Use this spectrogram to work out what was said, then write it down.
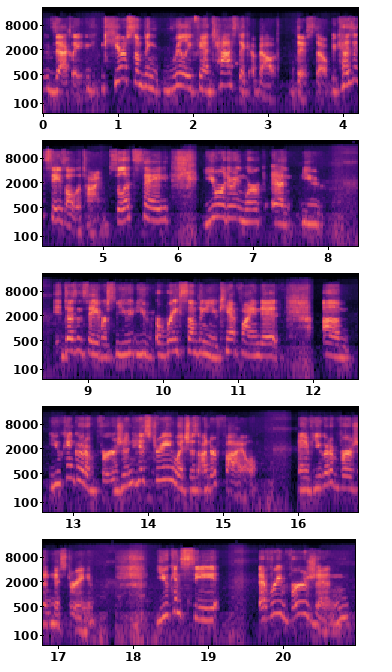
Exactly. Here's something really fantastic about this, though, because it saves all the time. So let's say you are doing work and you it doesn't save or you you erase something and you can't find it. Um, you can go to version history, which is under file, and if you go to version history, you can see every version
